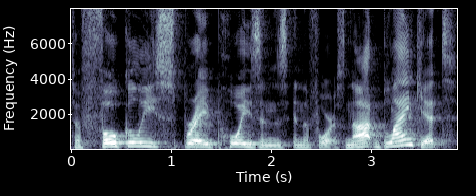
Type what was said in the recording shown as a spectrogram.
to focally spray poisons in the forest. Not blanket,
